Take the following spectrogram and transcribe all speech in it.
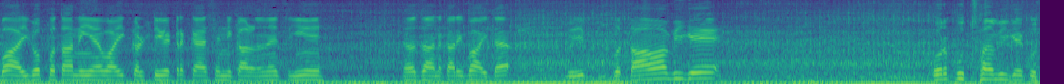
भाई को पता नहीं है भाई कल्टीवेटर कैसे निकालने चाहिए। जानकारी भाई था बतावा भी गए और पूछा भी गए कुछ।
